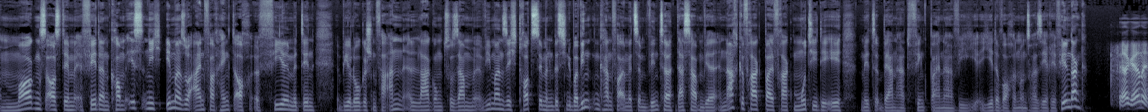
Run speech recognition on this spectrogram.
morgens aus dem Federn kommen ist nicht immer so einfach, hängt auch viel mit den biologischen Veranlagungen zusammen. Wie man sich trotzdem ein bisschen überwinden kann, vor allem jetzt im Winter, das haben wir nachgefragt bei fragmutti.de mit Bernhard Finkbeiner, wie jede Woche in unserer Serie. Vielen Dank. Sehr gerne.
